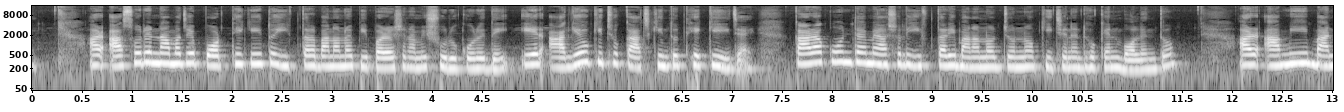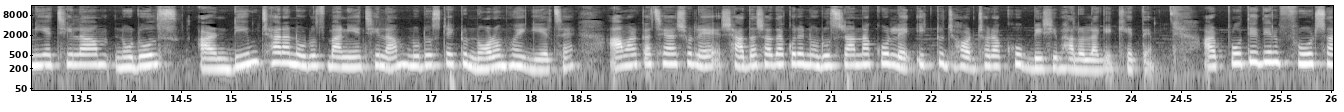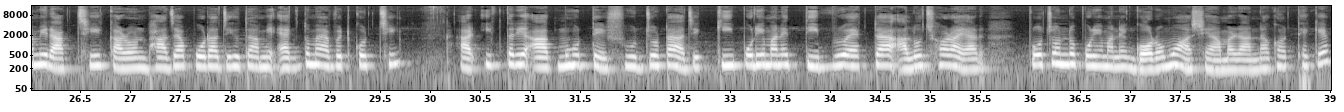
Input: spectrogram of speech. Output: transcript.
আর আসরের নামাজের পর থেকেই তো ইফতার বানানোর প্রিপারেশন আমি শুরু করে দেই। এর আগেও কিছু কাজ কিন্তু থেকেই যায়। কারা কোন টাইমে আসলে ইফতারি বানানোর জন্য কিচেনে ঢোকেন বলেন তো? আর আমি বানিয়েছিলাম নুডলস আর ডিম ছাড়া নুডলস বানিয়েছিলাম। নুডলসটা একটু নরম হয়ে গিয়েছে। আমার কাছে আসলে সাদা সাদা করে নুডলস রান্না করলে একটু ঝরঝরা খুব বেশি ভালো লাগে খেতে। আর প্রতিদিন ফ্রুটস আমি রাখছি কারণ ভাজা পোড়া যেহেতু আমি একদম অ্যাভয়েড করছি। আর ইফতারি আগ মুহূর্তে সূর্যটা যে কি পরিমাণে তীব্র একটা আলো ছড়ায় আর প্রচণ্ড পরিমাণে গরমও আসে আমার রান্নাঘর থেকে।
